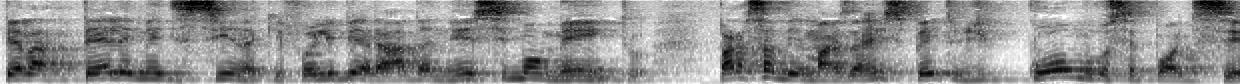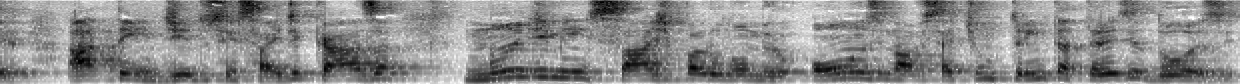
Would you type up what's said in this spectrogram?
pela telemedicina que foi liberada nesse momento. Para saber mais a respeito de como você pode ser atendido sem sair de casa, mande mensagem para o número 11 971 30 13 12.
